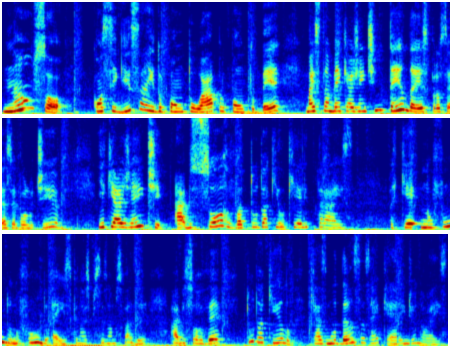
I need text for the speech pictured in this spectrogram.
não só conseguir sair do ponto A para o ponto B, mas também que a gente entenda esse processo evolutivo e que a gente absorva tudo aquilo que ele traz. Porque no fundo, no fundo, é isso que nós precisamos fazer: absorver tudo aquilo que as mudanças requerem de nós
